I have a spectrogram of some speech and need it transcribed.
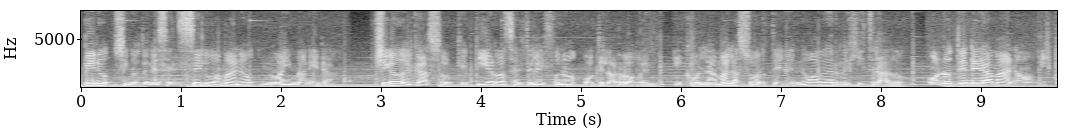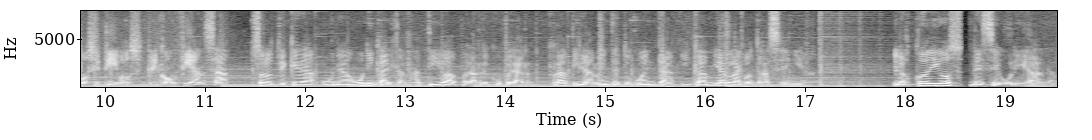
pero si no tenés el celu a mano no hay manera. Llegado el caso que pierdas el teléfono o te lo roben, y con la mala suerte de no haber registrado o no tener a mano dispositivos de confianza, solo te queda una única alternativa para recuperar rápidamente tu cuenta y cambiar la contraseña. Los códigos de seguridad.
